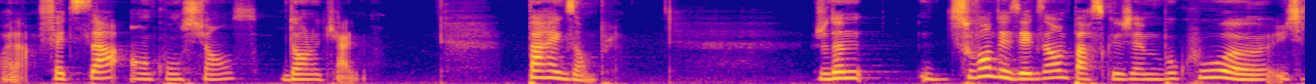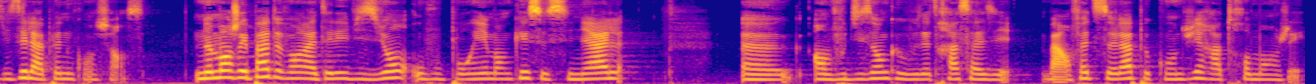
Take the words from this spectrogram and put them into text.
Voilà, faites ça en conscience, dans le calme. Par exemple, je donne souvent des exemples parce que j'aime beaucoup euh, utiliser la pleine conscience. Ne mangez pas devant la télévision où vous pourriez manquer ce signal euh, en vous disant que vous êtes rassasié. Bah en fait cela peut conduire à trop manger.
